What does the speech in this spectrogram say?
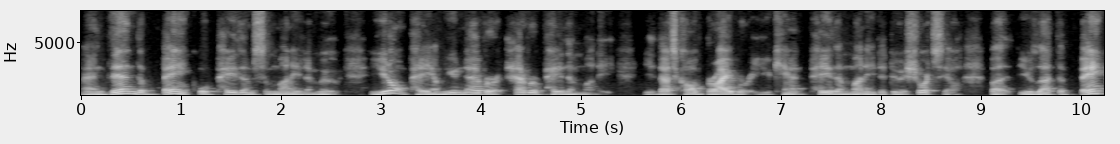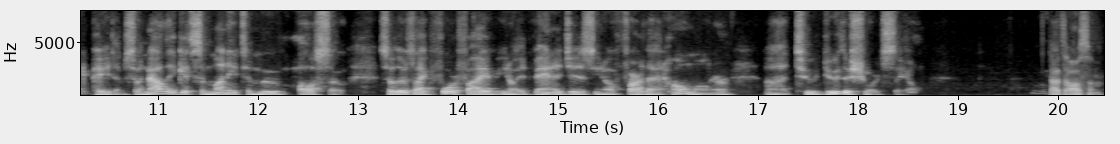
And then the bank will pay them some money to move. You don't pay them, you never ever pay them money. That's called bribery. You can't pay them money to do a short sale, but you let the bank pay them. So now they get some money to move also. So there's like four or five, you know, advantages, you know, for that homeowner uh, to do the short sale. That's awesome.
